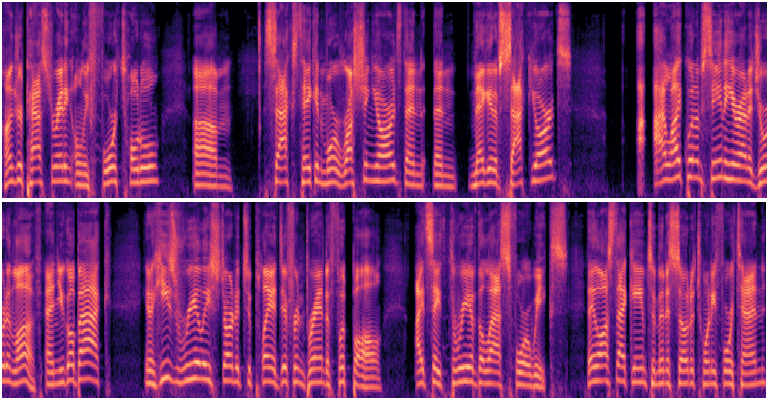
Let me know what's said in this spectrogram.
100 passer rating, only four total um, sacks taken, more rushing yards than than negative sack yards. I, I like what I'm seeing here out of Jordan Love. And you go back, you know, he's really started to play a different brand of football. I'd say three of the last four weeks. They lost that game to Minnesota 24 10.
